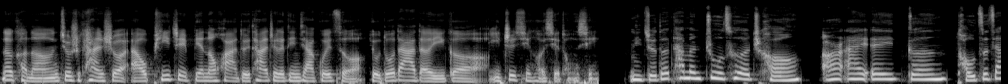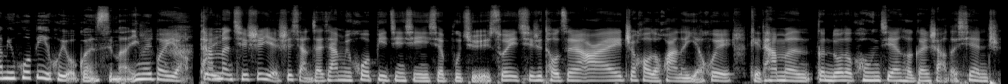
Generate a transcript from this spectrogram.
那可能就是看说 LP 这边的话，对它这个定价规则有多大的一个一致性和协同性。你觉得他们注册成 RIA 跟投资加密货币会有关系吗？因为会有，他们其实也是想在加密货币进行一些布局，所以其实投资人 RIA 之后的话呢，也会给他们更多的空间和更少的限制。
